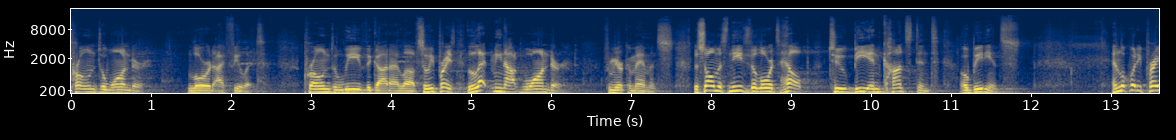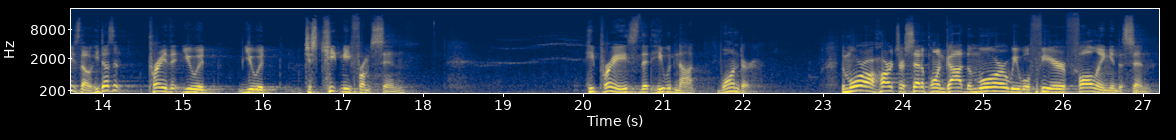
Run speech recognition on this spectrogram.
Prone to wander, Lord, I feel it. Prone to leave the God I love. So he prays, Let me not wander from your commandments. The psalmist needs the Lord's help to be in constant obedience. And look what he prays, though. He doesn't pray that you would, you would just keep me from sin. He prays that he would not wander. The more our hearts are set upon God, the more we will fear falling into sin.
